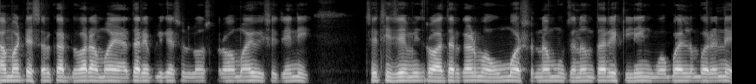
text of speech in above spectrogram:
આ માટે સરકાર દ્વારા માય આધાર એપ્લિકેશન લોન્ચ કરવામાં આવી છે. જેની, જેથી જે મિત્રો આધાર કાર્ડમાં ઉંમર, સરનામું, જન્મ તારીખ, લિંક, મોબાઈલ નંબર અને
